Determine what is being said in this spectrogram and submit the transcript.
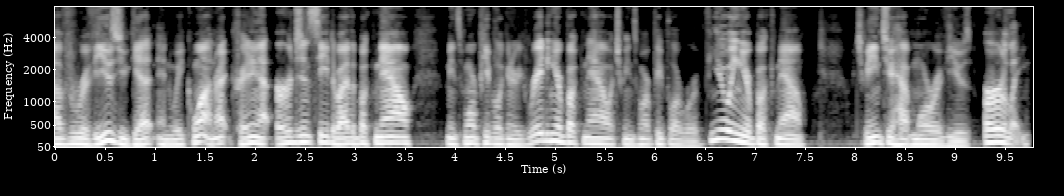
of reviews you get in week one, right? Creating that urgency to buy the book now means more people are going to be reading your book now, which means more people are reviewing your book now, which means you have more reviews early.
